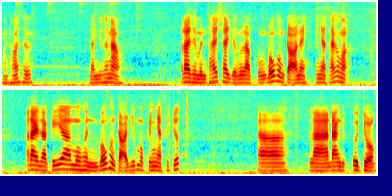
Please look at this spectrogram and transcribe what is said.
mình hỏi thử là như thế nào ở đây thì mình thấy xây dựng là cũng bốn phòng trọ này cả nhà thấy không ạ? Ở đây là cái ờ, mô hình bốn phòng trọ với một căn nhà phía trước à, là đang được ưa chuộng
